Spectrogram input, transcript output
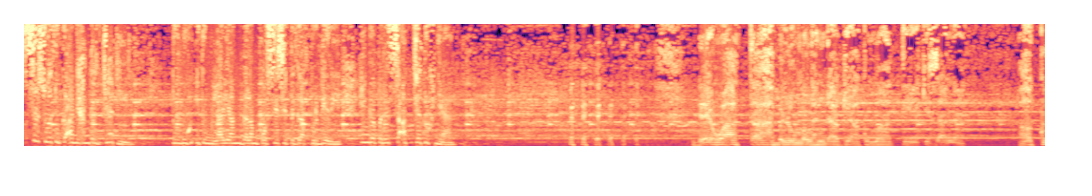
sesuatu keanehan terjadi. Tubuh itu melayang dalam posisi tegak berdiri hingga pada saat jatuhnya. Dewata belum menghendaki aku mati kisana. Aku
